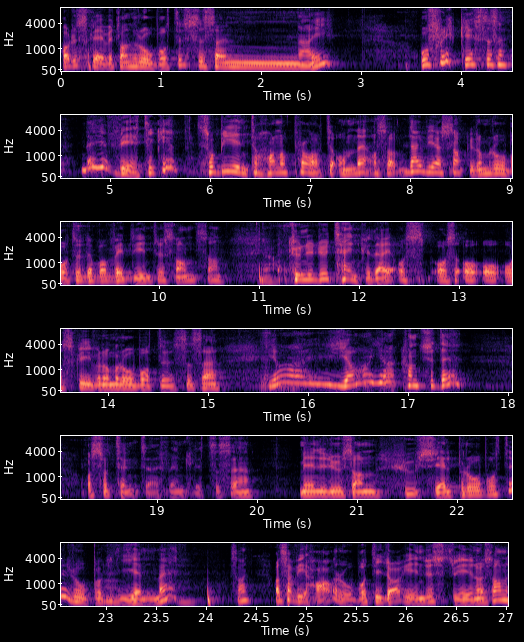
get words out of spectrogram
Har du skrevet om roboter? Så sa jeg nei. Hvorfor ikke? Så sa jeg nei, jeg vet ikke. Så begynte han å prate om det. Og sa nei, vi har snakket om roboter, det var veldig interessant. sa han. Ja. Kunne du tenke deg å, å, å, å skrive om roboter? Så sa jeg ja, ja, ja, kanskje det. Og så tenkte jeg, vent litt, så sa jeg Mener du sånn hushjelproboter? Roboter hjemme? Sånn. Altså, Vi har robot i dag i industrien og sånn.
